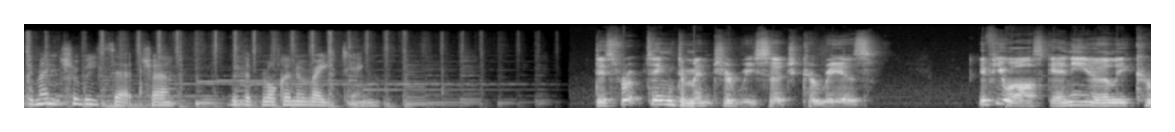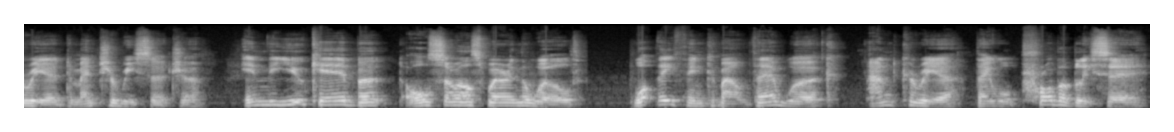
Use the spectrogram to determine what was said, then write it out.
dementia researcher with a blog and a rating. Disrupting dementia research careers. If you ask any early career dementia researcher, in the UK but also elsewhere in the world, what they think about their work and career, they will probably say,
